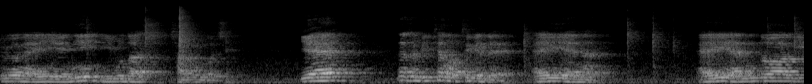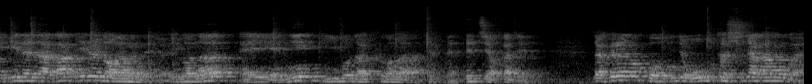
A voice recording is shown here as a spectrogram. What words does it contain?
이건 an이 2보다 작은 거지. 이해해? 근데 저 밑에는 어떻게 돼? an은 an 더하기 1에다가 1을 더하면 되죠. 이거는 an이 2보다 크거나 같을 때. 됐지 여기까지. 자 그래 놓고 이제 5부터 시작하는 거야.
